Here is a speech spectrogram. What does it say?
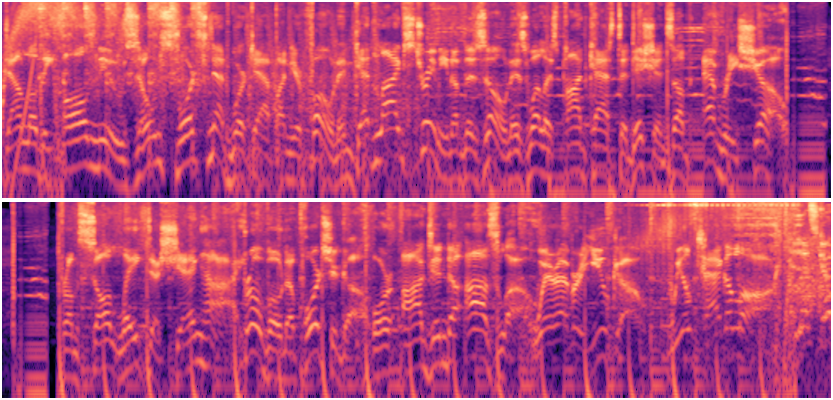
Download the all new Zone Sports Network app on your phone and get live streaming of the zone as well as podcast editions of every show. From Salt Lake to Shanghai, Provo to Portugal, or Ogden to Oslo, wherever you go, we'll tag along. Let's go.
